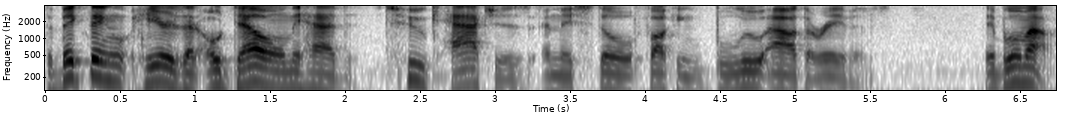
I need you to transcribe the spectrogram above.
The big thing here is that Odell only had two catches, and they still fucking blew out the Ravens. They blew them out.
